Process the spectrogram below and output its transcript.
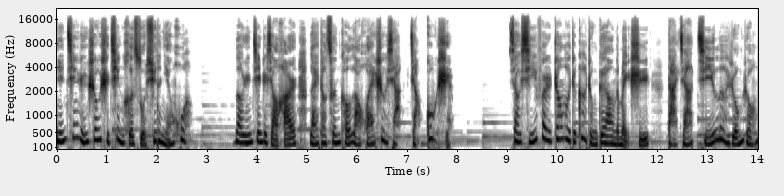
年轻人收拾庆贺所需的年货。老人牵着小孩来到村口老槐树下讲故事。小媳妇儿张罗着各种各样的美食，大家其乐融融。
